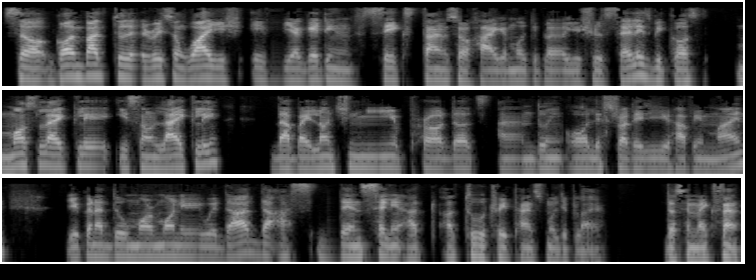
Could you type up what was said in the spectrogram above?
so going back to the reason why you sh- if you're getting six times or higher multiplier, you should sell is because most likely it's unlikely that by launching new products and doing all the strategy you have in mind, you're gonna do more money with that than selling at a two, three times multiplier. Doesn't make sense.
